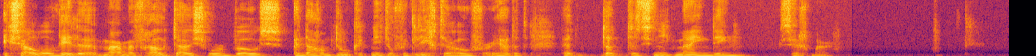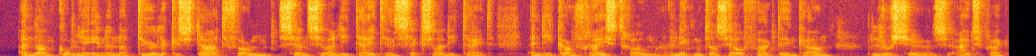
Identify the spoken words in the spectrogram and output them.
ik zou wel willen, maar mijn vrouw thuis wordt boos en daarom doe ik het niet of ik lieg erover. Ja, dat, het, dat, dat is niet mijn ding, zeg maar. En dan kom je in een natuurlijke staat van sensualiteit en seksualiteit. En die kan vrij stromen. En ik moet dan zelf vaak denken aan Loesje's uitspraak:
